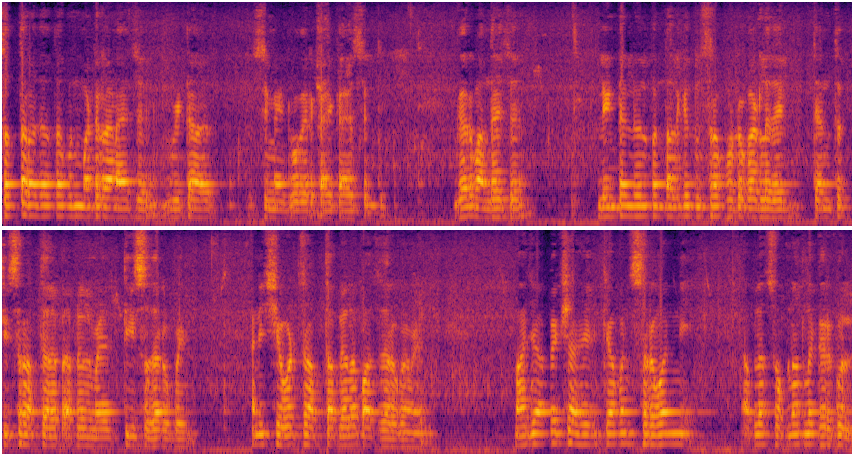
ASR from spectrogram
सत्तर हजारात आपण मटेरियल आणायचे विटा सिमेंट वगैरे काय काय असेल ते. घर बांधायचं. लिंटल लेवल पण तालुक्यात दुसरा फोटो काढला जाईल. त्यानंतर तिसरा हप्त्याला आपल्याला मिळेल तीस हजार रुपये. आणि शेवटचा हप्ता आपल्याला पाच हजार रुपये मिळेल. माझी अपेक्षा आहे की आपण सर्वांनी आपल्या स्वप्नातलं घरकुल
